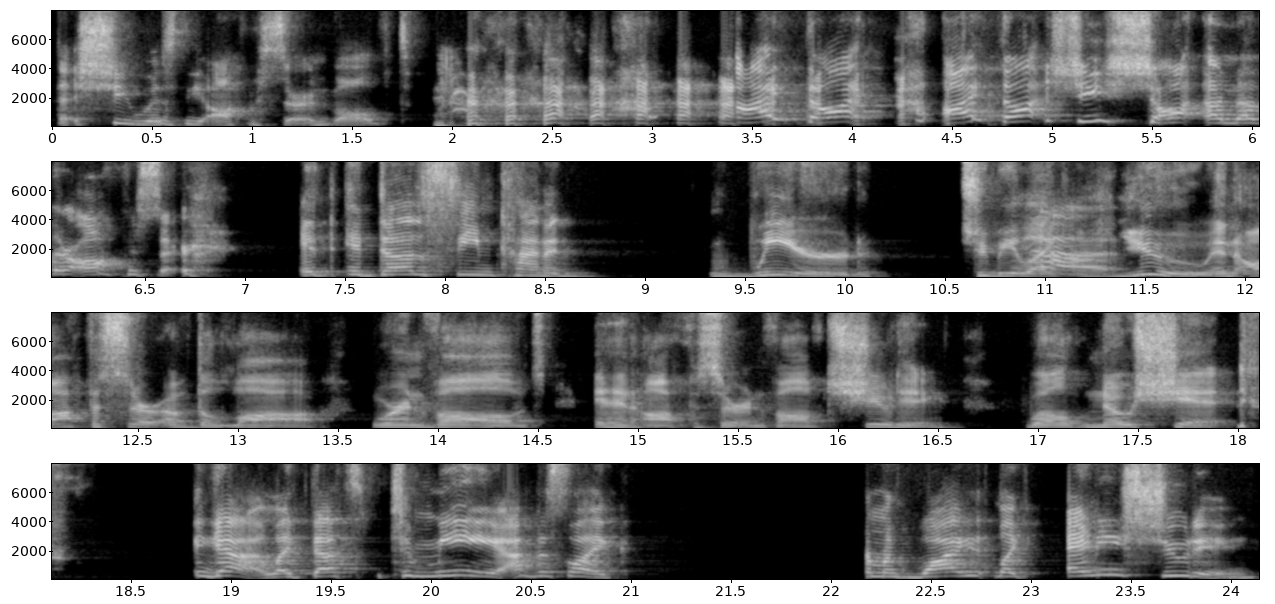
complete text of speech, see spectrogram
that she was the officer involved. I thought I thought she shot another officer. It it does seem kind of weird to be Yeah. like you, an officer of the law, were involved in an officer involved shooting. Well, no shit. Yeah, like that's to me, I'm just like I'm like, why like any shooting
